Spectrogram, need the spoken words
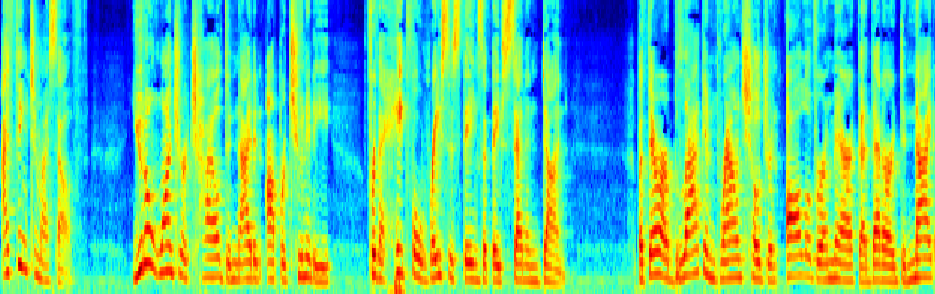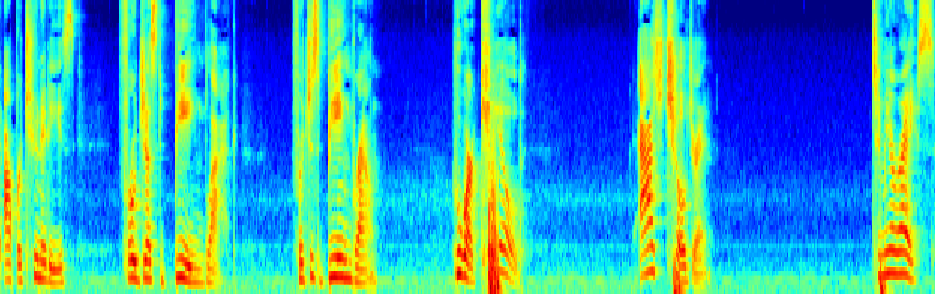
I think to myself, you don't want your child denied an opportunity for the hateful, racist things that they've said and done. But there are black and brown children all over America that are denied opportunities for just being black, for just being brown, who are killed as children. Tamir Rice.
